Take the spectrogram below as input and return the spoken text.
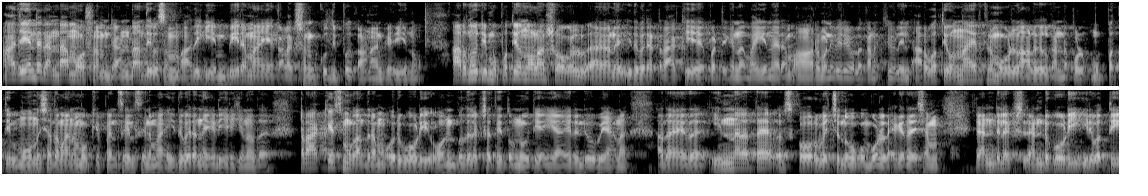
അജയന്റെ രണ്ടാം മോഷണം രണ്ടാം ദിവസം അതിഗംഭീരമായ കളക്ഷൻ കുതിപ്പ് കാണാൻ കഴിയുന്നു. അറുന്നൂറ്റി മുപ്പത്തിയൊന്നോളം ഷോകൾ ആണ് ഇതുവരെ ട്രാക്ക് ചെയ്യപ്പെട്ടിരിക്കുന്ന വൈകുന്നേരം ആറ് മണി വരെയുള്ള കണക്കുകളിൽ. അറുപത്തി ഒന്നായിരത്തിന് മുകളിൽ ആളുകൾ കണ്ടപ്പോൾ മുപ്പത്തി മൂന്ന് ശതമാനം ഒക്യുപ്പൻസിയിൽ സിനിമ ഇതുവരെ നേടിയിരിക്കുന്നത്. ട്രാക്കേഴ്സ് മുഖാന്തരം ഒരു കോടി ഒൻപത് ലക്ഷത്തി തൊണ്ണൂറ്റി അയ്യായിരം രൂപയാണ്. അതായത് ഇന്നലത്തെ സ്കോർ വെച്ച് നോക്കുമ്പോൾ ഏകദേശം രണ്ട് ലക്ഷ രണ്ട് കോടി ഇരുപത്തി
